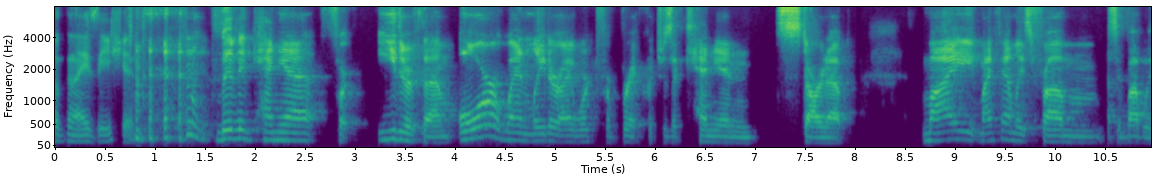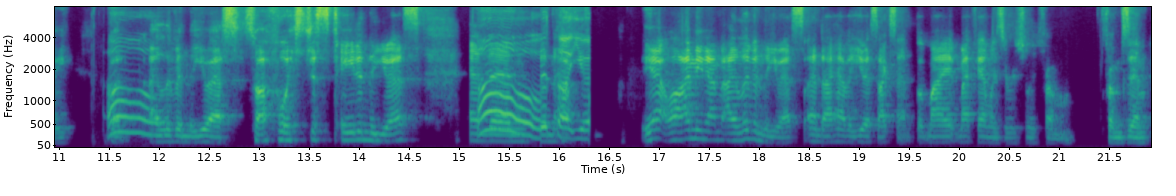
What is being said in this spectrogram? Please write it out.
organizations? I don't live in Kenya for either of them, or when later I worked for BRCK, which was a Kenyan startup. My my family's from Zimbabwe, but oh. I live in the US. So I've always just stayed in the US. And oh, then, then thought you yeah, well, I mean, I'm, i live in the U.S. and I have a U.S. accent, but my my family's originally from from Zim,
